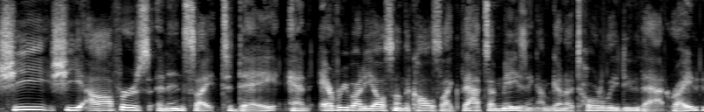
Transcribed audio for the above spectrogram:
she she offers an insight today and everybody else on the call is like that's amazing. I'm going to totally do that, right?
